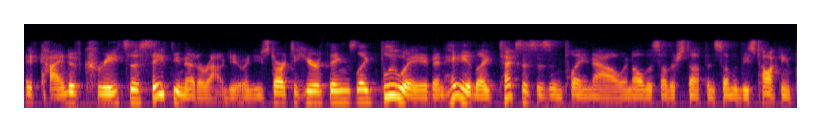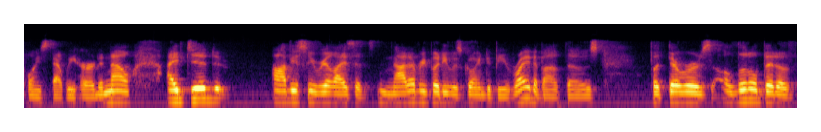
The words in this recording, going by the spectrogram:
it kind of creates a safety net around you. And you start to hear things like blue wave and hey like texas is in play now and all this other stuff and some of these talking points that we heard. And now i did obviously realize that not everybody was going to be right about those but there was a little bit of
